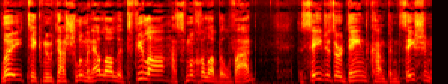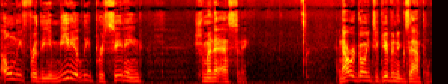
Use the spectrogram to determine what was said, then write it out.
Le tiknu tashlumin ella letfila hasmuchala bilvad. The sages ordained compensation only for the immediately preceding Shemana Esrei. And now we're going to give an example.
